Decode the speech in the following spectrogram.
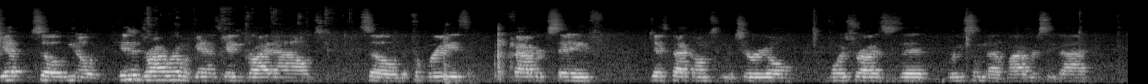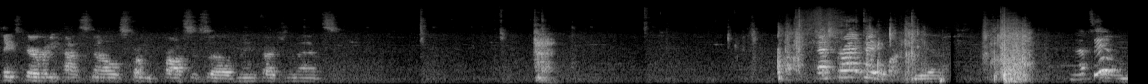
Yep. So you know, in the dry room again, it's getting dried out. So the Febreze fabric safe gets back onto the material, moisturizes it, brings some of that vibrancy back, takes care of any kind of smells from the process of manufacturing the mats. That's right, paperwork. Yeah. And that's it. So,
